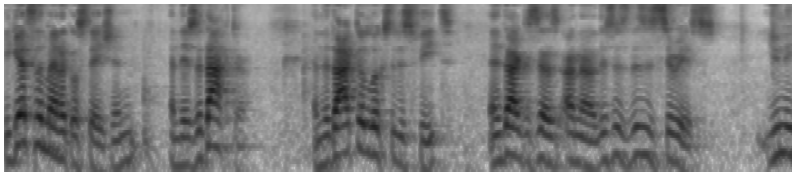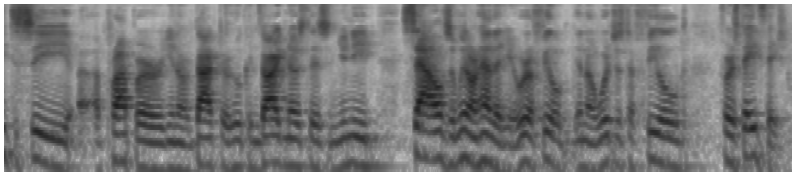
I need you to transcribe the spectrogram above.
He gets to the medical station, and there's a doctor. And the doctor looks at his feet, and the doctor says, "Oh no, this is this is serious. You need to see a proper, you know, doctor who can diagnose this, and you need salves, and we don't have that here. We're a field, you know, we're just a field first aid station."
